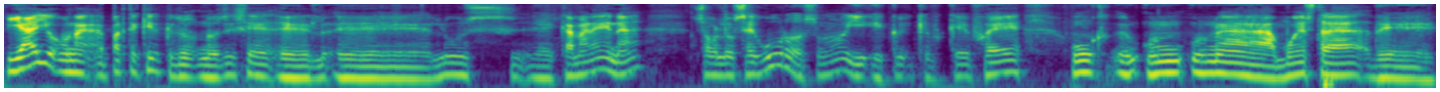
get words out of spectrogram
Y hay una parte aquí que no- nos dice eh, eh, Luz eh, Camarena sobre los seguros, ¿no? Y, y que, que fue un- un- una muestra de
